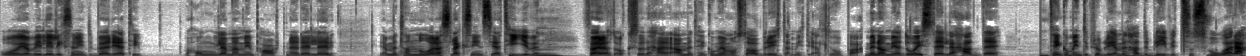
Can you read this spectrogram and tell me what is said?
och jag ville liksom inte börja typ hångla med min partner eller ja men ta några slags initiativ mm. för att också det här, ja men tänk om jag måste avbryta mitt i alltihopa. Men om jag då istället hade Tänk om inte problemen hade blivit så svåra.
